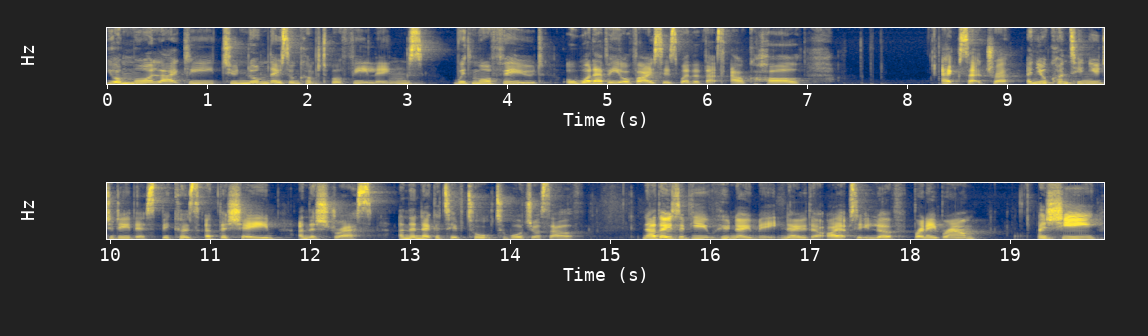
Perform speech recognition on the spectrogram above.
you're more likely to numb those uncomfortable feelings with more food or whatever your vice is, whether that's alcohol, etc. And you'll continue to do this because of the shame and the stress and the negative talk towards yourself. Now, those of you who know me know that I absolutely love Brene Brown, and she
